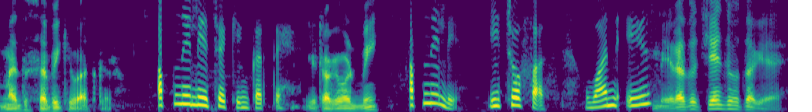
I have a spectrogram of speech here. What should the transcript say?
मैं तो सभी की बात कर रहा हूँ। अपने लिए चेकिंग करते हैं। यू टॉक अबाउट मी अपने लिए। Each of us. One is मेरा तो चेंज होता गया है।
